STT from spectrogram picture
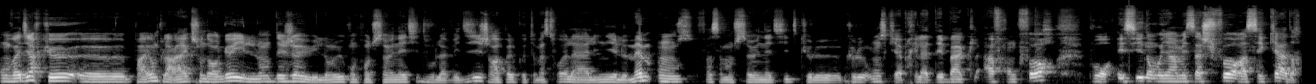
on va dire que, euh, par exemple, la réaction d'orgueil, ils l'ont déjà eu. Ils l'ont eu contre Manchester United, vous l'avez dit. Je rappelle que Thomas Tuchel a aligné le même 11 face à Manchester United que le, que le 11 qui a pris la débâcle à Francfort pour essayer d'envoyer un message fort à ses cadres.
